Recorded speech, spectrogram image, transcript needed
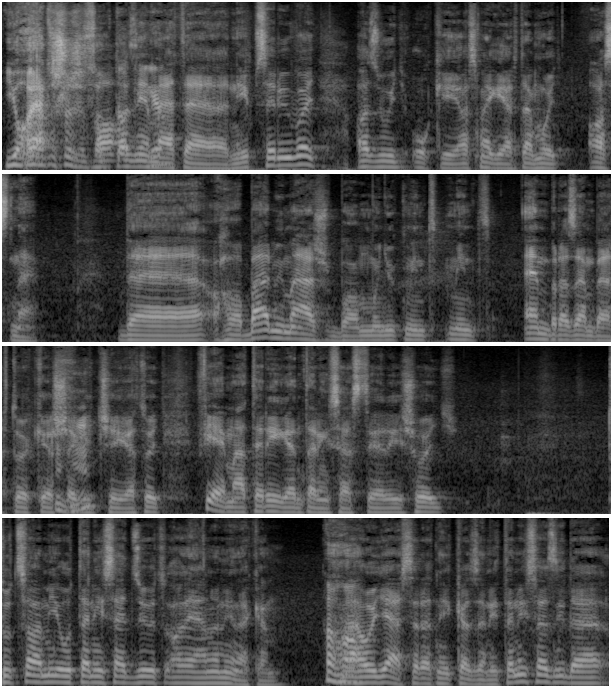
Jaj, hát sose ha szoktak, azért, igen. mert te népszerű vagy, az úgy oké, okay, azt megértem, hogy azt ne. De ha bármi másban, mondjuk, mint, mint ember az embertől kér Mhm. segítséget, hogy figyelj már, te régen teniszeztél, és hogy tudsz valami jó teniszedzőt ajánlani nekem? Aha. Mert hogy el szeretnék kezdeni teniszezni, de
